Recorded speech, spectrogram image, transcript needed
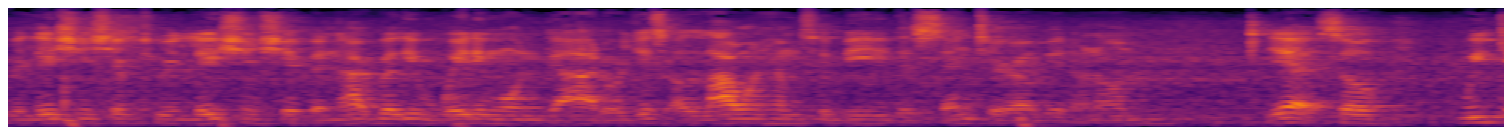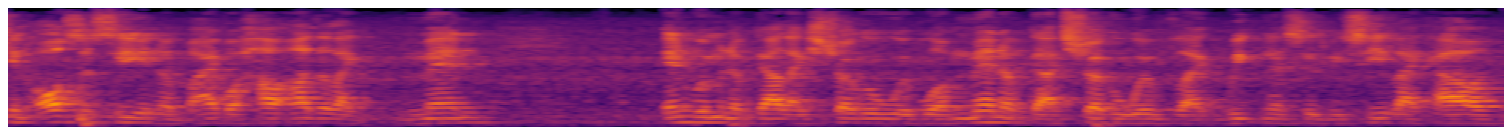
relationship to relationship and not really waiting on God or just allowing Him to be the center of it. And um, yeah. So we can also see in the Bible how other like men and women of God like struggle with well men of God struggle with like weaknesses. We see like how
